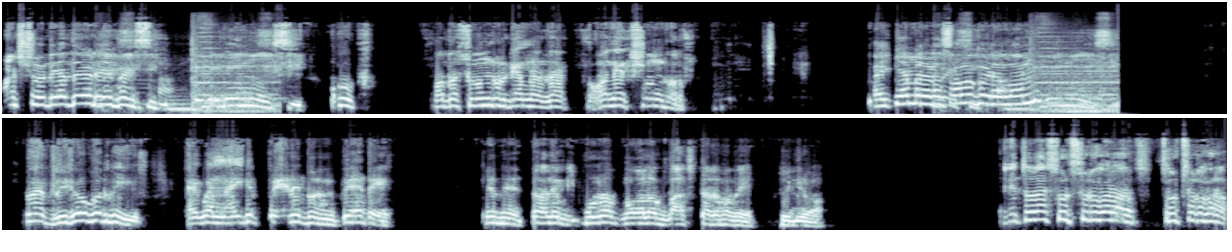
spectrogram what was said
পাঁচশো টাকা দিয়ে পাইছি। কত সুন্দর ক্যামেরা দেখ অনেক সুন্দর। ভাই ক্যামেরাটা চালু করে লন। তুই ভিডিও করবি? একবার নাইকে করবি পেটে ঠিক আছে? তাহলে পুরো বাস্টার হবে ভিডিও এই তোরা শুট শুরু করো শুট শুরু করো।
